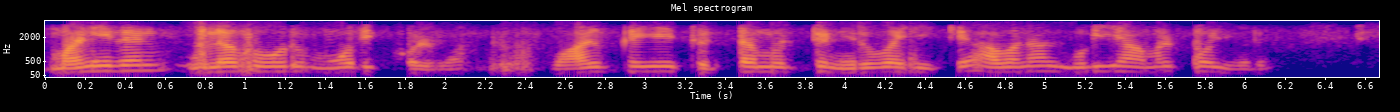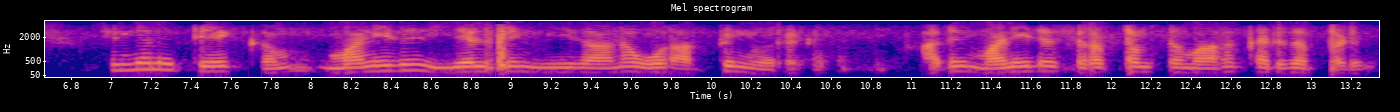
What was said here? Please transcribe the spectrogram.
மனிதன் உலகோடு மோதிக்கொள்வான். வாழ்க்கையை திட்டமிட்டு நிர்வகிக்க அவனால் முடியாமல் போய்விடும். சிந்தனை தேக்கம் மனித இயல்பின் மீதான ஓர் அத்துமுறை அது மனித சிறப்பம்சமாக கருதப்படும்.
